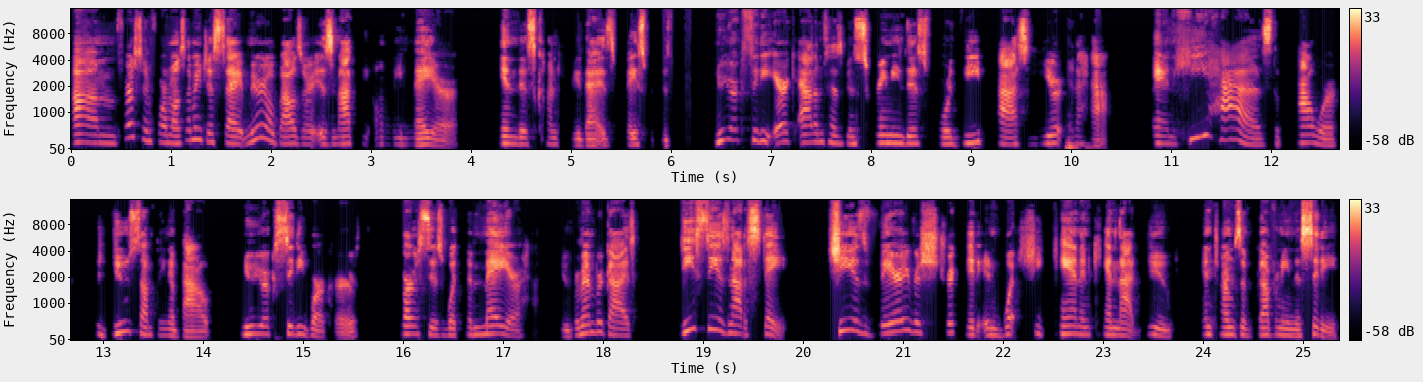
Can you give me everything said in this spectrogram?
Um, first and foremost, let me just say Muriel Bowser is not the only mayor in this country that is faced with this. New York City, Eric Adams has been screaming this for the past year and a half. And he has the power to do something about New York City workers versus what the mayor has to do. Remember, guys, DC is not a state. She is very restricted in what she can and cannot do in terms of governing the city.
